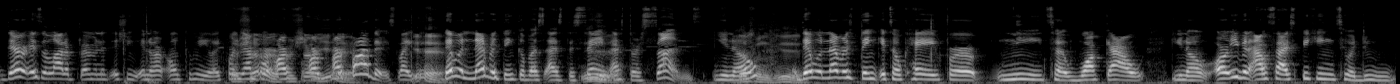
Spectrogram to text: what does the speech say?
there is a lot of feminist issue in our own community. Like for, For example, sure, our for sure, our, yeah. our fathers, like Yeah. they would never think of us as the same Yeah. as their sons. You know, yeah. they would never think it's okay for me to walk out. You know, or even outside speaking to a dude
